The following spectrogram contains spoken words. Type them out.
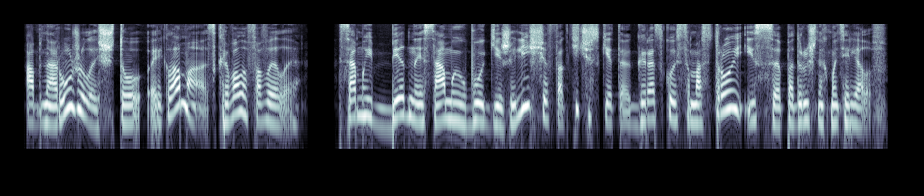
обнаружилось, что реклама скрывала фавелы, Самые бедные, самые убогие жилища фактически это городской самострой из подручных материалов.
